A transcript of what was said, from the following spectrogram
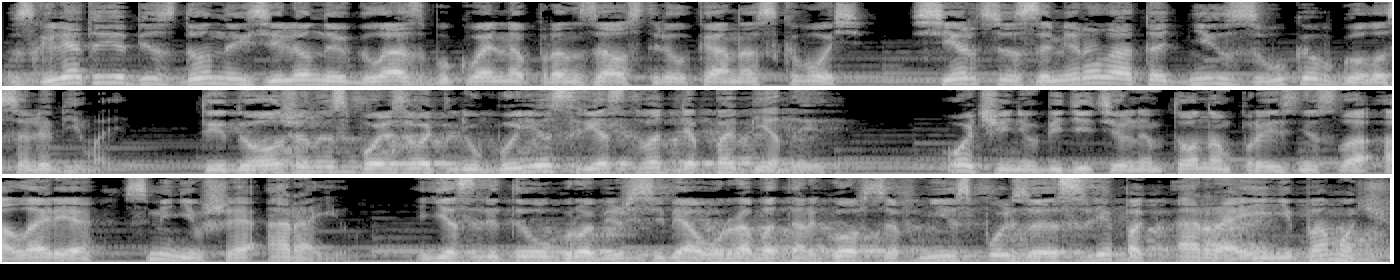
Взгляд ее бездонных зеленых глаз буквально пронзал стрелка насквозь. Сердце замирало от одних звуков голоса любимой. «Ты должен использовать любые средства для победы», — очень убедительным тоном произнесла Алария, сменившая Араю. Если ты угробишь себя у работорговцев, не используя слепок, Араи не помочь.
